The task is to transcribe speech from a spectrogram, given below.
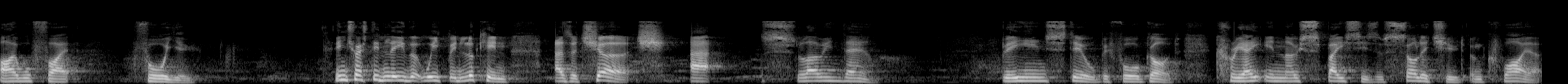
I will fight for you. Interestingly, that we've been looking as a church at slowing down, being still before God, creating those spaces of solitude and quiet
